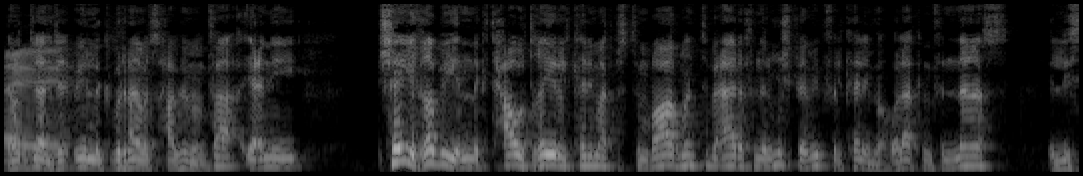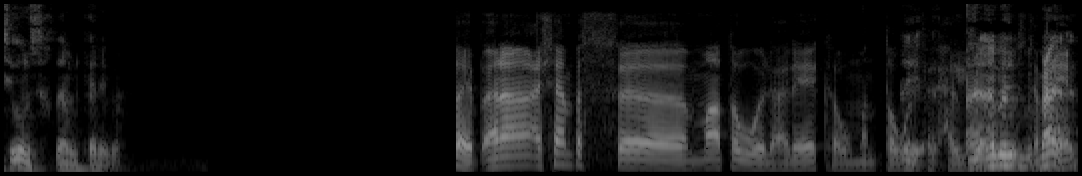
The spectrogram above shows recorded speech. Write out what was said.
يا رجال إيه. جايبين لك برنامج أصحاب همم فيعني شيء غبي إنك تحاول تغير الكلمات باستمرار ما أنت بعارف إن المشكلة مي في الكلمة ولكن في الناس اللي يسيئون استخدام الكلمة. طيب أنا عشان بس آه، ما أطول عليك أو ما نطول في الحلقة أنا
